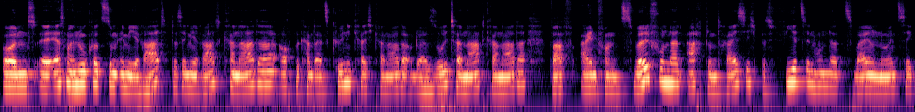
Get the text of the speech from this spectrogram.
Und äh, erstmal nur kurz zum Emirat. Das Emirat Granada, auch bekannt als Königreich Granada oder Sultanat Granada, war ein von 1238 bis 1492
